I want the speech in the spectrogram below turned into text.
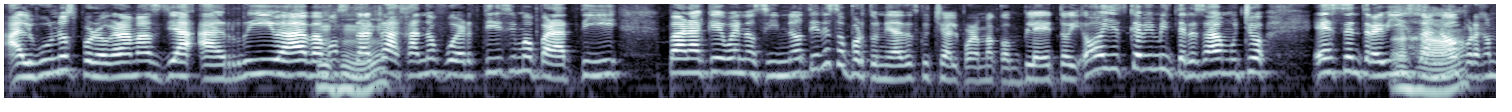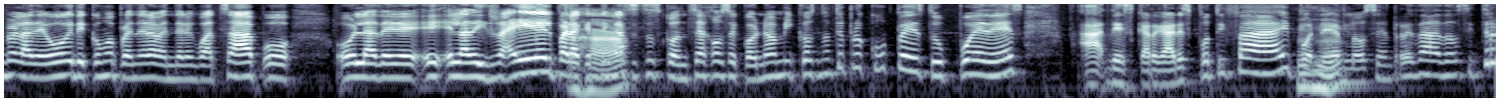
algunos programas ya arriba. Vamos a estar trabajando fuertísimo para ti. Para que, bueno, si no tienes oportunidad de escuchar el programa completo y, oye, es que a mí me interesaba mucho esta entrevista, Ajá. ¿no? Por ejemplo, la de hoy, de cómo aprender a vender en WhatsApp, o, o la, de, eh, la de Israel, para que tengas estos consejos económicos. No te preocupes, tú puedes ah, descargar Spotify, ponerlos enredados y ¡trin!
